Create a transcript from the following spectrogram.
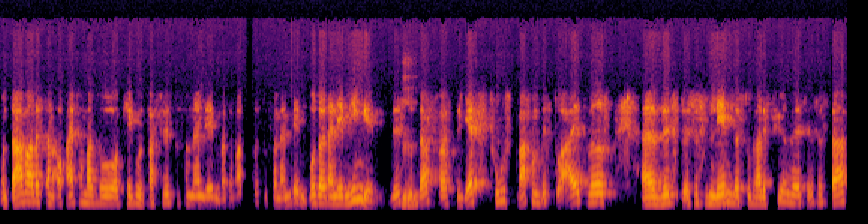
Und da war das dann auch einfach mal so, okay, gut, was willst du von deinem Leben? Was erwartest du von deinem Leben? Wo soll dein Leben hingehen? Willst mhm. du das, was du jetzt tust, machen, bis du alt wirst? Äh, willst du, ist es ein Leben, das du gerade führen willst? Ist es das?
